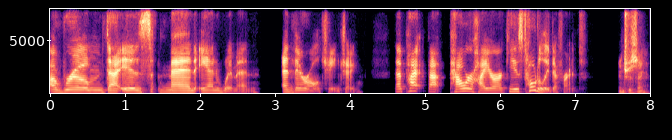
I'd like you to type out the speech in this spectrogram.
a room that is men and women, and they're all changing. That, pi- that power hierarchy is totally different. Interesting.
